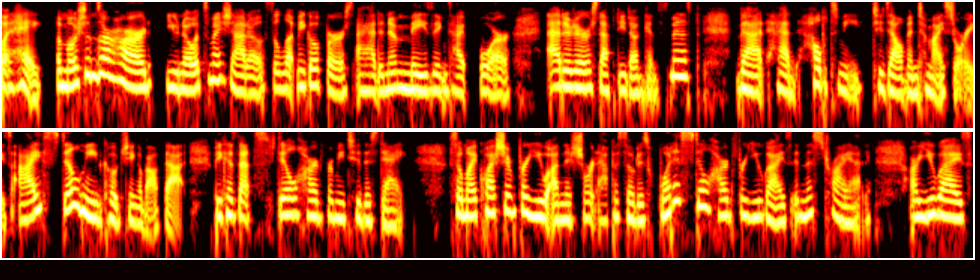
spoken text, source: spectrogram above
But hey, emotions are hard. You know it's my shadow. So let me go first. I had an amazing type 4 editor, Stephanie Duncan Smith, that had helped me to delve into my stories. I still need coaching about that because that's still hard for me to this day. So my question for you on this short episode is what is still hard for you guys in this triad? Are you guys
